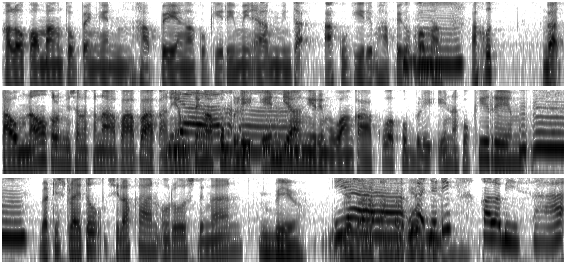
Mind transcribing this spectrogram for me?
kalau Komang tuh pengen HP yang aku kirimin, eh, minta aku kirim HP ke Komang, aku nggak tahu menau kalau misalnya kena apa-apa kan. Yang Iya, penting aku beliin, dia ngirim uang ke aku, aku beliin, aku kirim. Mm, Berarti setelah itu silakan urus dengan Bio. Iya, enggak jadi kalau bisa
